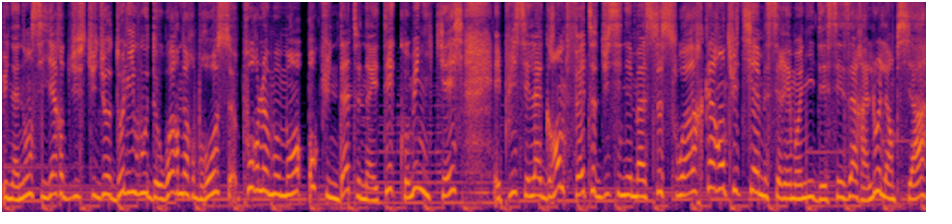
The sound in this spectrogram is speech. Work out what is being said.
Une annonce hier du studio d'Hollywood Warner Bros. Pour le moment, aucune date n'a été communiquée. Et puis c'est la grande fête du cinéma ce soir, 48e cérémonie des Césars à l'Olympia.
